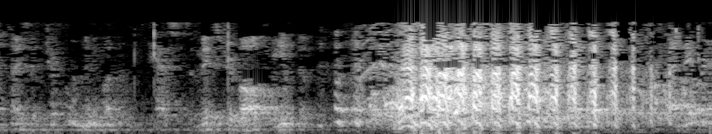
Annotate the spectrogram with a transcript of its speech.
And I said, triple anointing oil? Yes, it's a mixture of all three of them. and they were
